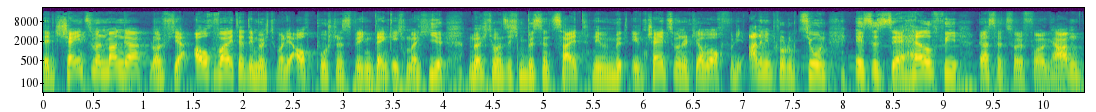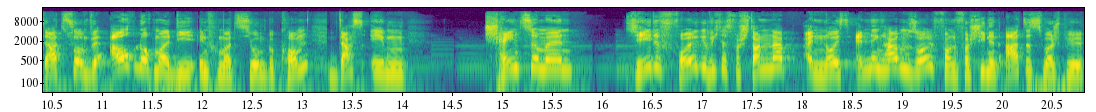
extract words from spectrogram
der Chainsaw Manga läuft ja auch weiter, den möchte man ja auch pushen, deswegen denke ich mal, hier möchte man sich ein bisschen Zeit nehmen mit eben Chainsaw und ich glaube auch für die Anime-Produktion ist es sehr healthy, dass wir zwölf Folgen haben. Dazu haben wir auch nochmal die Information bekommen, dass eben Chainsaw Man jede Folge, wie ich das verstanden habe, ein neues Ending haben soll von verschiedenen Artists. Zum Beispiel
